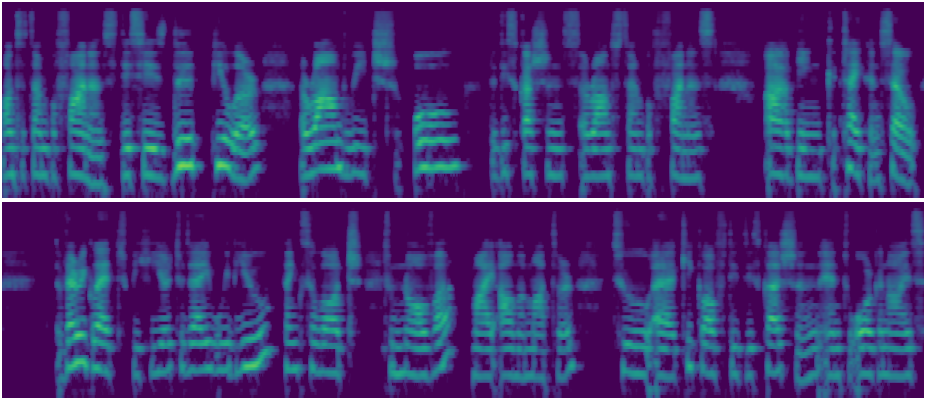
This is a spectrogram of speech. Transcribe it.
on sustainable finance. This is the pillar around which all the discussions around sustainable finance are being taken. So, very glad to be here today with you. Thanks a lot to Nova, my alma mater, to uh, kick off this discussion and to organize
